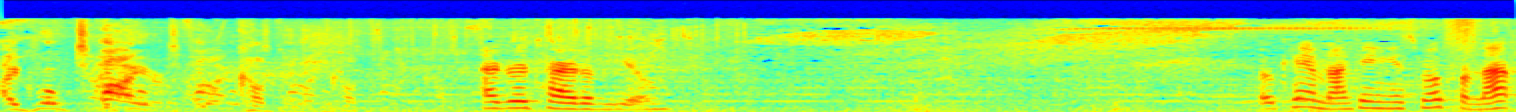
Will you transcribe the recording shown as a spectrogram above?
I grow tired of your company. I grew tired of you. Okay, I'm not getting any smoke from that.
